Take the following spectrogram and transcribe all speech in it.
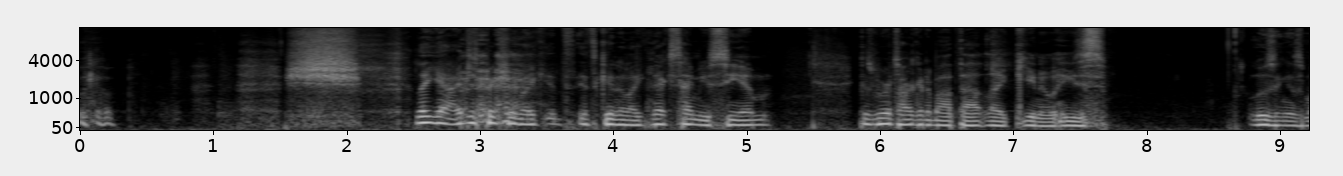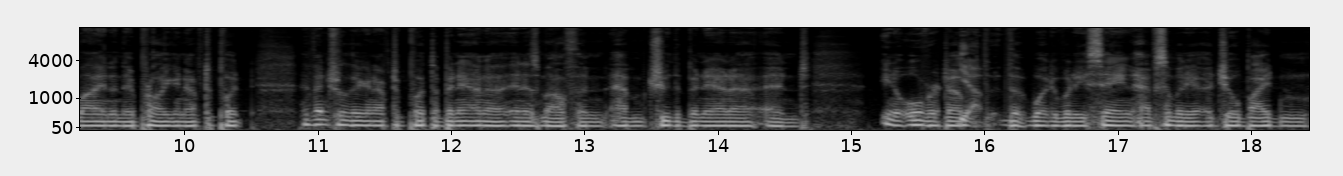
Shh. Like yeah, I just picture like it's it's gonna like next time you see him, because we were talking about that like you know he's losing his mind and they're probably gonna have to put eventually they're gonna have to put the banana in his mouth and have him chew the banana and you know overdub Yeah. the, what what he's saying have somebody a Joe Biden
